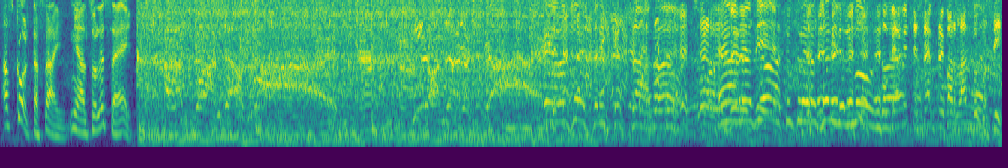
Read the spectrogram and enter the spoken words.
Ascolta, sai, mi alzo alle 6. E ha ragione essere incazzato, eh. E ha ragione, ha tutte le ragioni del mondo. eh. Ovviamente sempre parlando così.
